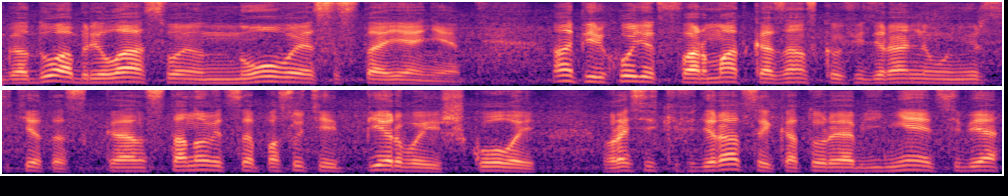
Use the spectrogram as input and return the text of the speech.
году обрела свое новое состояние. Она переходит в формат Казанского федерального университета, становится, по сути, первой школой в Российской Федерации, которая объединяет в себя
